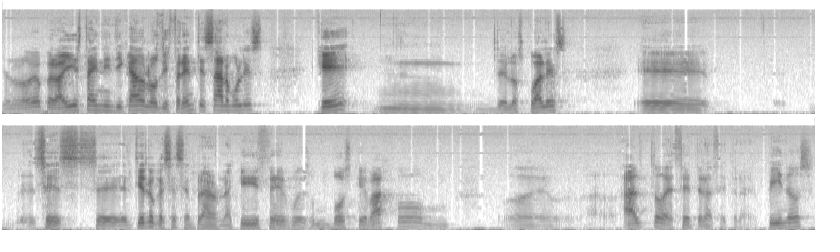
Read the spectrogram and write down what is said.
Yo no lo veo, pero ahí están indicados los diferentes árboles que, mm, de los cuales se, entiendo que se sembraron. Aquí dice pues un bosque bajo, eh, alto, etcétera, etcétera. Pinos.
